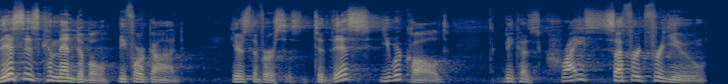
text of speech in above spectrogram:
this is commendable before God. Here's the verses. To this you were called because Christ suffered for you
